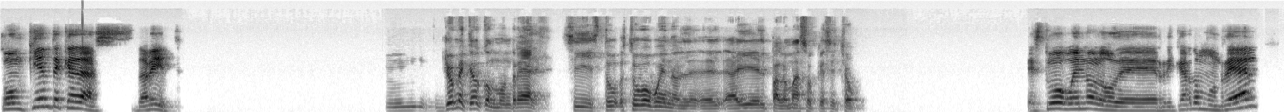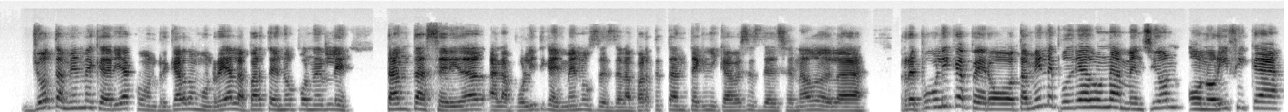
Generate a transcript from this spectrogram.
¿Con quién te quedas, David? Mm, yo me quedo con Monreal. Sí, estuvo, estuvo bueno ahí el palomazo que se echó. Estuvo bueno lo de Ricardo Monreal. Yo también me quedaría con Ricardo Monreal, aparte de no ponerle tanta seriedad a la política y menos desde la parte tan técnica a veces del Senado de la República, pero también le podría dar una mención honorífica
